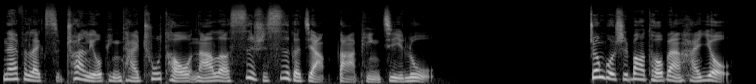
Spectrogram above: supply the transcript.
，Netflix 串流平台出头拿了四十四个奖，打平纪录。中国时报头版还有。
